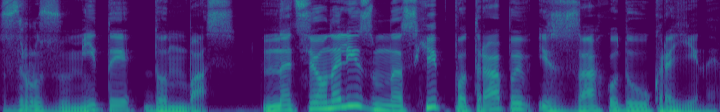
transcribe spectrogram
Зрозуміти Донбас. Націоналізм на схід потрапив із заходу України.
